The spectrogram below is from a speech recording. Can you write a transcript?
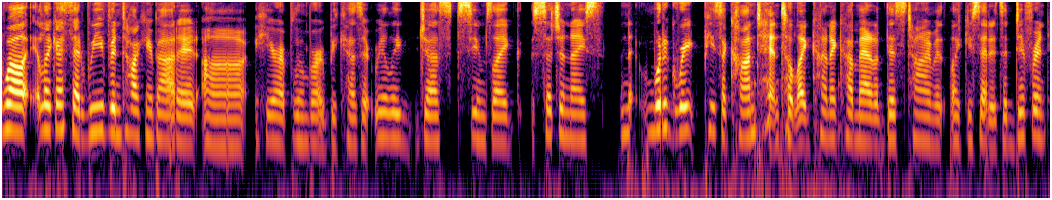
Well, like I said, we've been talking about it uh, here at Bloomberg because it really just seems like such a nice what a great piece of content to like kind of come out at this time. Like you said it's a different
